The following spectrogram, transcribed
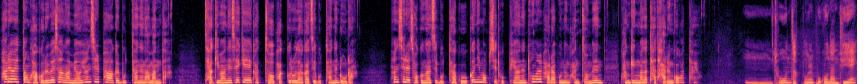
화려했던 과거를 회상하며 현실 파악을 못하는 아만다. 자기만의 세계에 갇혀 밖으로 나가지 못하는 로라. 현실에 적응하지 못하고 끊임없이 도피하는 톰을 바라보는 관점은 관객마다 다 다른 것 같아요. 음, 좋은 작품을 보고 난 뒤에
